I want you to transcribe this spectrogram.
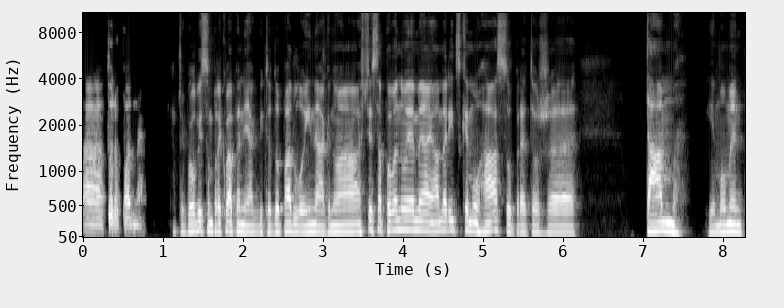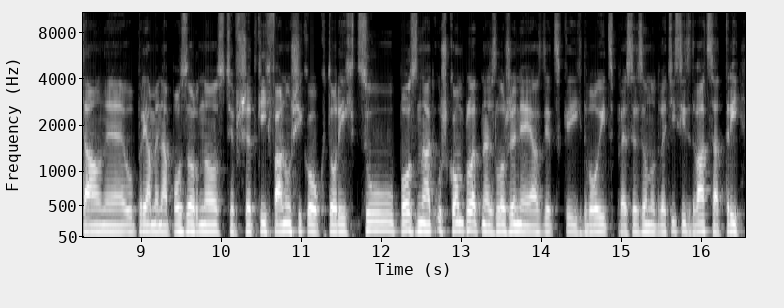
a to dopadne. Tak bol by som prekvapený, ak by to dopadlo inak. No a ešte sa povenujeme aj americkému hásu, pretože tam je momentálne upriamená pozornosť všetkých fanúšikov, ktorí chcú poznať už kompletné zloženie jazdeckých dvojíc pre sezónu 2023.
